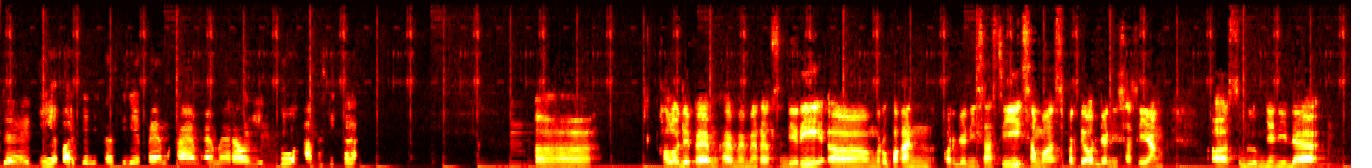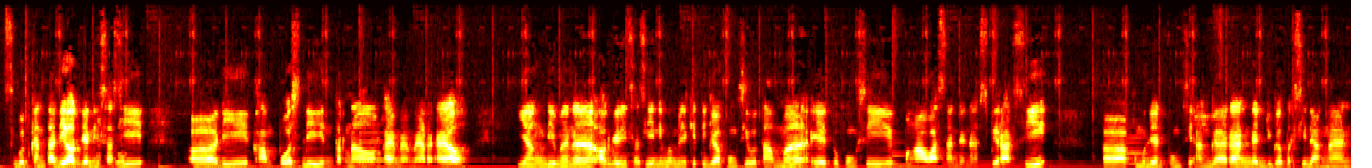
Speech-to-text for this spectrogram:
jadi organisasi DPM KM Emerald hmm. itu apa sih kak? Uh, kalau DPM KM Emerald sendiri uh, merupakan organisasi sama seperti organisasi yang uh, sebelumnya Nida sebutkan tadi organisasi uh, di kampus di internal KM MRL yang di mana organisasi ini memiliki tiga fungsi utama yaitu fungsi pengawasan dan aspirasi, uh, kemudian fungsi anggaran dan juga persidangan.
